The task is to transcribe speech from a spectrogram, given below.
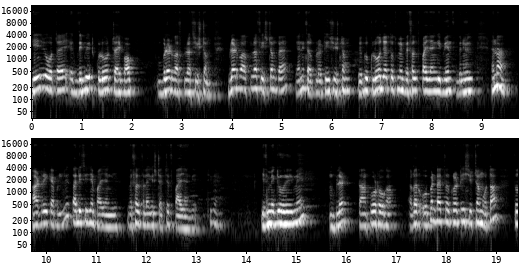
ये जो होता है exhibit close type of blood vascular system blood vascular system का है, यानी सर्कुलेटरी सिस्टम क्योंकि क्लोज है तो उसमें वेसल्स पाई जाएँगी वेंस बेन्यूल है ना? आर्टरी कैपिलरी सारी चीज़ें पाई जाएँगी वेसल्स लाइक स्ट्रक्चर्स पाए जाएँगे, ठीक है? जिसमें कि उन्हीं में ब्लड ट्रांसपोर्ट होगा। अगर ओपन टाइप सर्कुलेटरी सिस्टम होता तो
